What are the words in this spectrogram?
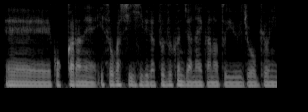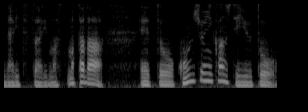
えー、こっからね忙しい日々が続くんじゃないかなという状況になりつつあります、まあ、ただ、えーと、今週に関して言うと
